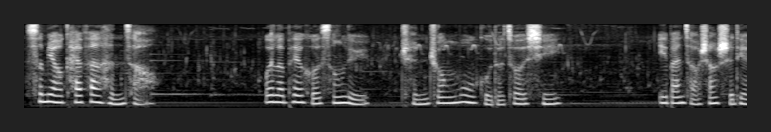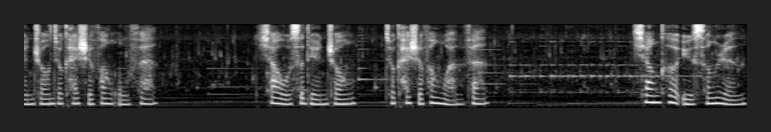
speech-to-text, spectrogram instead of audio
寺庙开饭很早，为了配合僧侣晨钟暮鼓的作息，一般早上十点钟就开始放午饭，下午四点钟。就开始放晚饭，香客与僧人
